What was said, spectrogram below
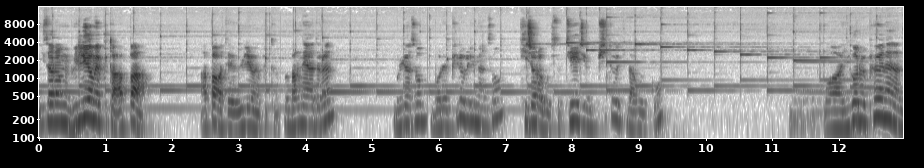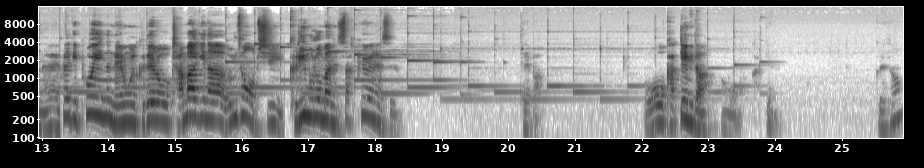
이 사람은 윌리엄 애프터 아빠. 아빠 같아요 윌리엄 애프터. 그 막내 아들은 물려서 머리에 피를 흘리면서 기절하고 있어. 뒤에 지금 피도 이렇게 나고 있고 와 이거를 표현해놨네. 프레디 4에 있는 내용을 그대로 자막이나 음성 없이 그림으로만 싹 표현했어요. 대박. 오 갓게임이다. 오, 갓게임. 그래서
